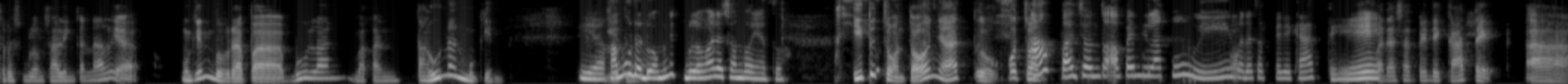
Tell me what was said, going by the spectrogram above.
terus belum saling kenal ya mungkin beberapa bulan bahkan tahunan mungkin. Iya, Gitu. kamu udah dua menit belum ada contohnya tuh. Itu contohnya tuh. Kok contoh Apa contoh apa yang dilakuin Oh. pada saat PDKT? pada saat PDKT? Ah,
